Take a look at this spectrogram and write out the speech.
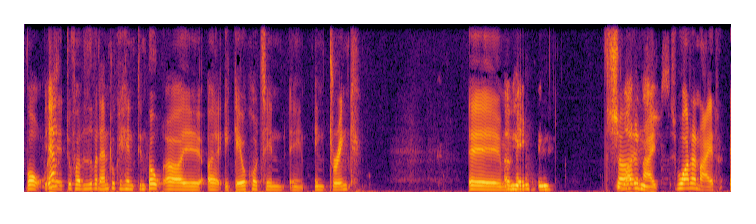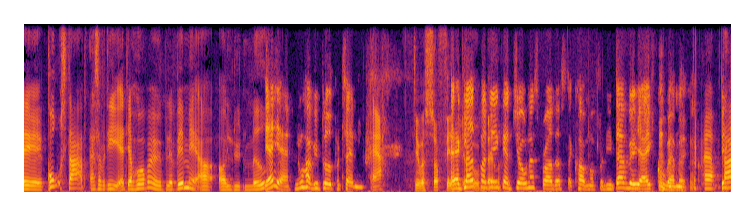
hvor Ja. øh, du får at vide, hvordan du kan hente din bog og, øh, og et gavekort til en, en, en drink. Øhm, Amazing. så, What a night. What a night. Øh, god start, altså fordi at jeg håber, at vi bliver ved med at, at lytte med. Ja, ja, nu har vi blod på tanden. ja. Det var så fedt. Jeg er glad for, at det ikke er Jonas Brothers, der kommer, fordi der vil jeg ikke kunne være med. ja der kan er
